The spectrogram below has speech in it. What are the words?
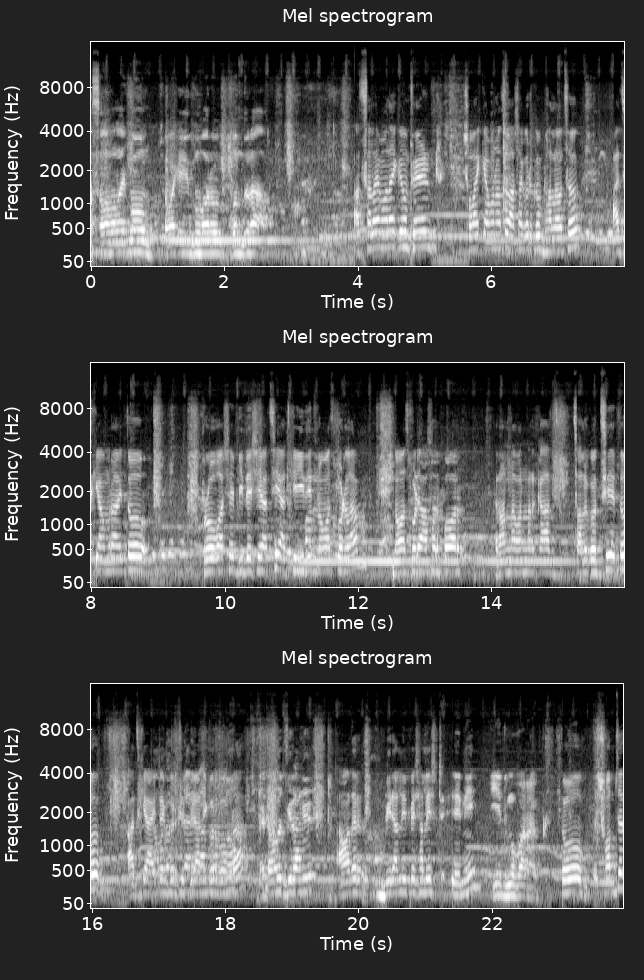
আসসালামু আলাইকুম। সবাইকে ঈদ মুবারক। বন্ধুরা আসসালামু আলাইকুম ফ্রেন্ড সবাই কেমন আছো? আশা করি খুব ভালো আছো। আজকে আমরা হয়তো প্রবাসে বিদেশে আছি। আজকে ঈদের নামাজ পড়লাম। নামাজ পড়ে আসার পর রান্না বান্নার কাজ চালু করছি। তো আজকে আইটেম করেছি বিরিয়ানি করব আমরা। এটা আমাদের বিরাঙ্গের আমাদের বিড়ালি স্পেশালিস্ট এনি ঈদ মুবারক। তো সবচেয়ে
